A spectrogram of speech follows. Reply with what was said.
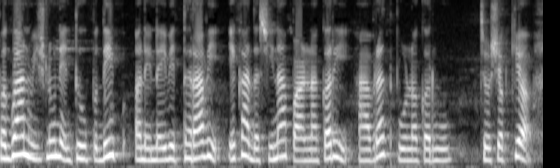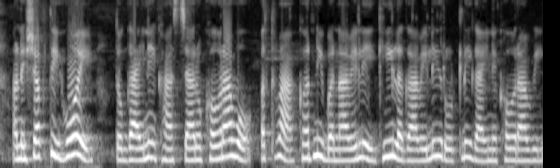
ભગવાન વિષ્ણુને ધૂપ, દીપ અને નૈવેદ્ય ધરાવી એકાદશીના પાળના કરી આ વ્રત પૂર્ણ કરવું. જો શક્ય અને શક્તિ હોય તો ગાયને ઘાસચારો ખવડાવવો અથવા ઘરની બનાવેલી ઘી લગાવેલી રોટલી ગાયને ખવડાવવી.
